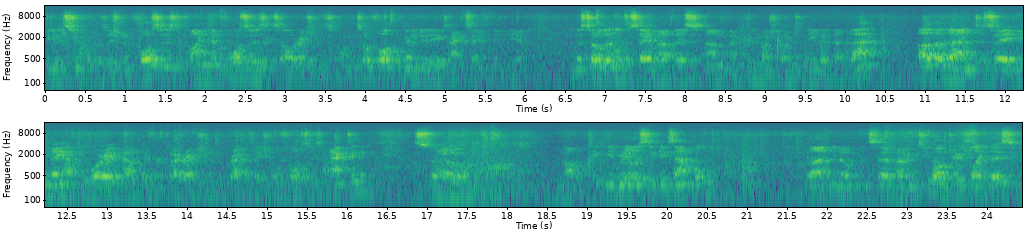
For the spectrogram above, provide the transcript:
we did superposition of forces to find net forces, accelerations, so on and so forth. We're going to do the exact same thing here. And there's so little to say about this, um, I'm pretty much going to leave it at that, other than to say we may have to worry about different directions of gravitational forces acting. So not a particularly realistic example, but you know, instead of having two objects like this,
